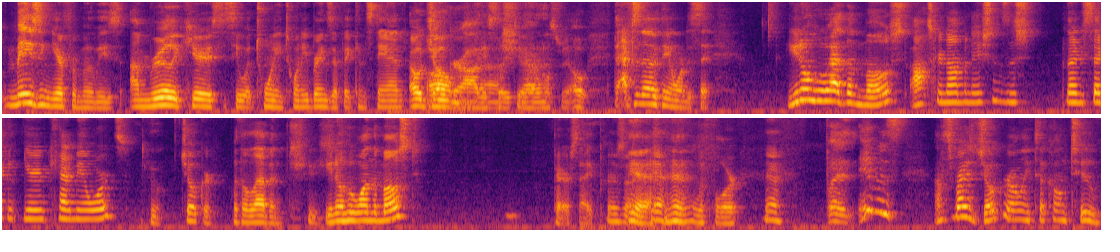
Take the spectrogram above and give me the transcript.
Amazing year for movies. I'm really curious to see what 2020 brings if it can stand. Oh, oh Joker, my obviously gosh, too. Almost. Oh, that's another thing I wanted to say. You know who had the most Oscar nominations this 92nd year Academy Awards? Who? Joker with 11. Jeez. You know who won the most? Parasite. Parasite, Yeah, yeah. with four. Yeah. But it was. I'm surprised Joker only took home two.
